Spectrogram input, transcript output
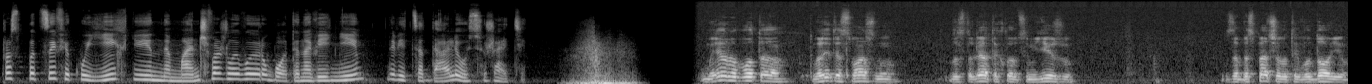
Про специфіку їхньої не менш важливої роботи на війні дивіться далі у сюжеті. Моя робота варити смачно, доставляти хлопцям їжу, забезпечувати водою.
